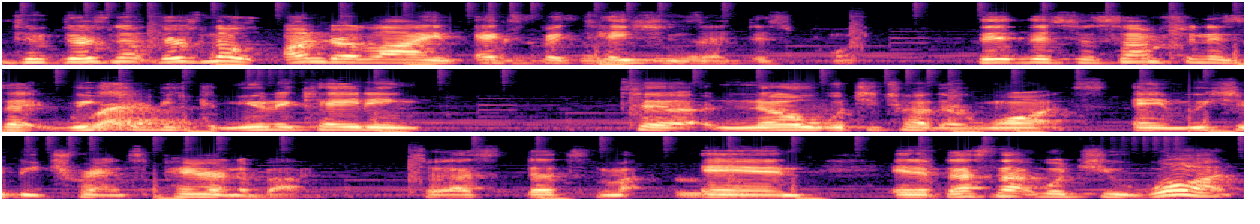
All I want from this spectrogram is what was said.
there's no there's no underlying expectations at this point. This assumption is that we right. should be communicating to know what each other wants, and we should be transparent about it. So that's that's my mm-hmm. and and if that's not what you want,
